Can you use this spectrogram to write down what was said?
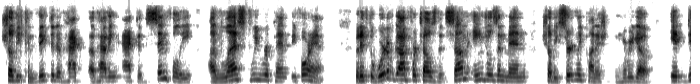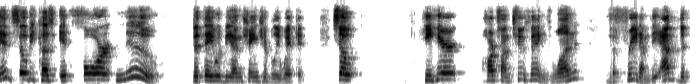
shall be convicted of, ha- of having acted sinfully unless we repent beforehand. But if the word of God foretells that some angels and men shall be certainly punished, and here we go, it did so because it foreknew that they would be unchangeably wicked. So he here harps on two things. One, the freedom, the, ab- the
